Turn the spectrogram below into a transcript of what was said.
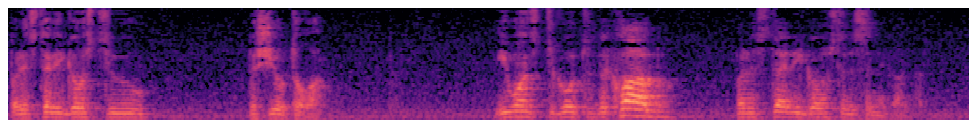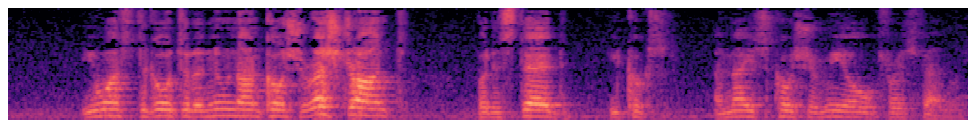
but instead he goes to the Shiur Torah. He wants to go to the club, but instead he goes to the synagogue. He wants to go to the new non-kosher restaurant, but instead he cooks a nice kosher meal for his family.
